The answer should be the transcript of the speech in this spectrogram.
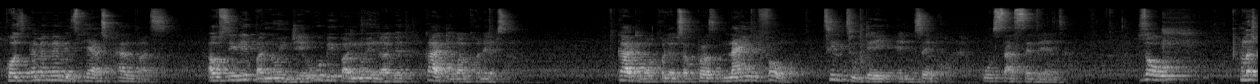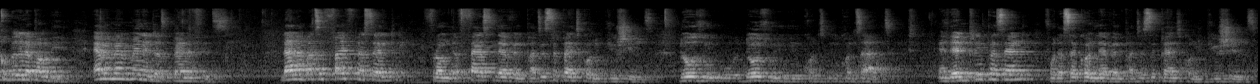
because MMM is here to help us awusili ibhanoyi nje ukuba ibhanoyi ngabe kade wacollapse kade wacollapse because 94 till today and usekhona usasebenza. So masiqhubekela phambili MMM managers benefits. Lana bathi 5% from the first level participant contributions those who, those who you consult and then 3% for the second level participants' contributions.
